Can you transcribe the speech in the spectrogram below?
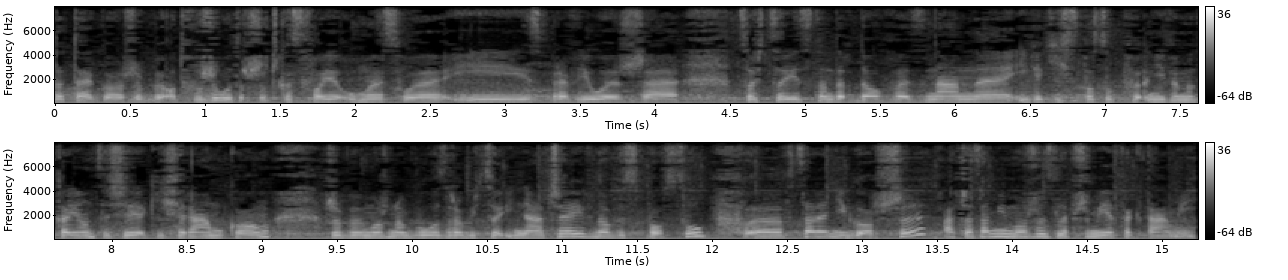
do tego, żeby otworzyły troszeczkę swoje umysły i i sprawiły, że coś, co jest standardowe, znane i w jakiś sposób nie wymykające się jakimś ramkom, żeby można było zrobić to inaczej, w nowy sposób, e, wcale nie gorszy, a czasami może z lepszymi efektami.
